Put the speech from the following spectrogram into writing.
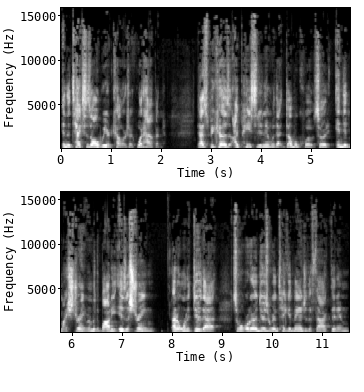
and the text is all weird colors. Like, what happened? That's because I pasted it in with that double quote, so it ended my string. Remember, the body is a string. I don't want to do that. So what we're going to do is we're going to take advantage of the fact that in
